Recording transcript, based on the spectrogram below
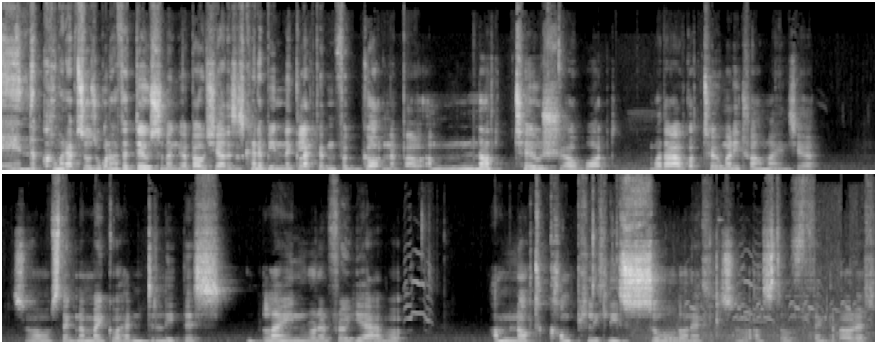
in the coming episodes, we're going to have to do something about, yeah, this has kind of been neglected and forgotten about. I'm not too sure what whether I've got too many tram lines here. So I was thinking I might go ahead and delete this line running through here, but I'm not completely sold on it, so I'll still think about it.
